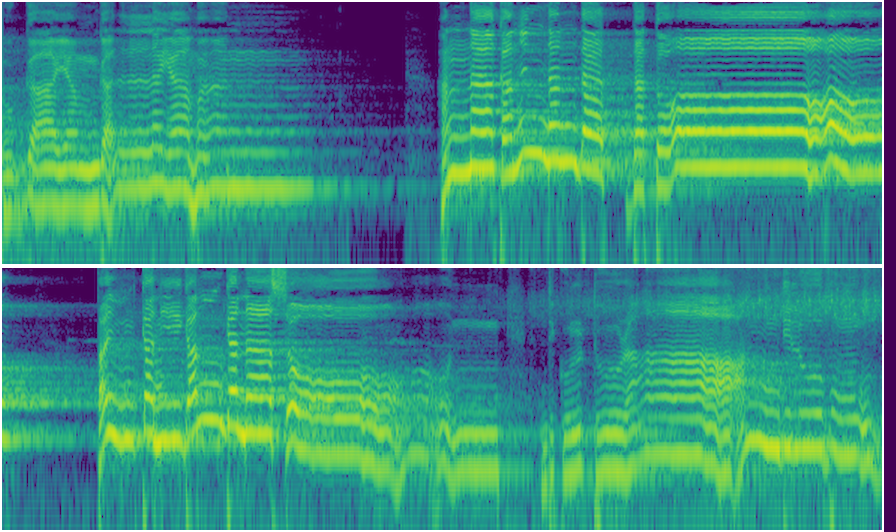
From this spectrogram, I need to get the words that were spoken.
ugayam galayaman Hanakan nandat dato Tain kanigan ganason Di kultura ang dilubong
